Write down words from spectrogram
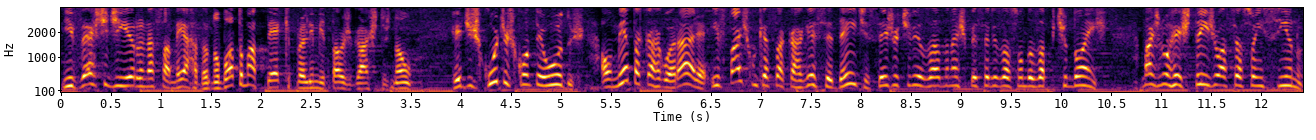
investe dinheiro nessa merda, não bota uma PEC para limitar os gastos, não. Rediscute os conteúdos, aumenta a carga horária e faz com que essa carga excedente seja utilizada na especialização das aptidões, mas não restringe o acesso ao ensino.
